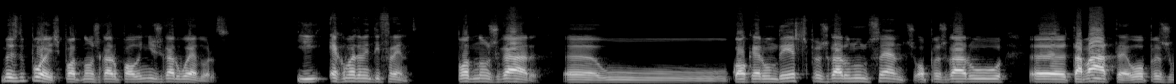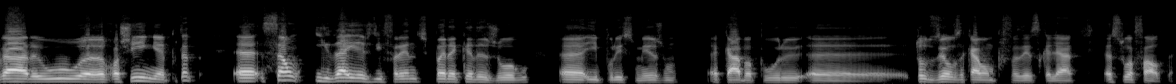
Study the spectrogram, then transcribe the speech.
Mas depois pode não jogar o Paulinho e jogar o Edwards. E é completamente diferente. Pode não jogar uh, o... qualquer um destes para jogar o Nuno Santos, ou para jogar o Tabata, ou para jogar o Rochinha. Portanto, são ideias diferentes para cada jogo e por isso mesmo acaba por. todos eles acabam por fazer, se calhar, a sua falta.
